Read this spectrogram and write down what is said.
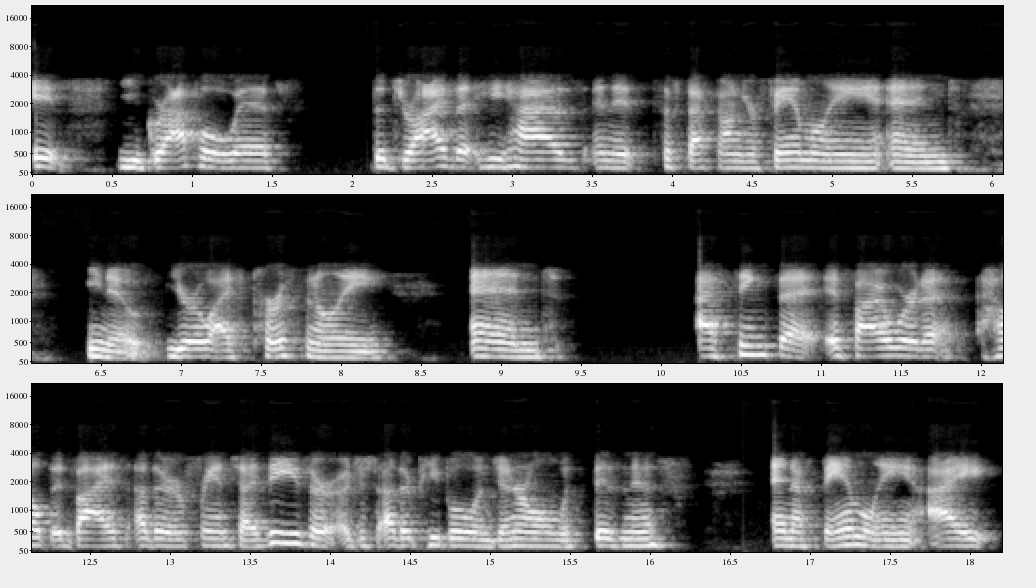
it's you grapple with the drive that he has and its effect on your family and you know your life personally. And I think that if I were to help advise other franchisees or just other people in general with business and a family, I,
